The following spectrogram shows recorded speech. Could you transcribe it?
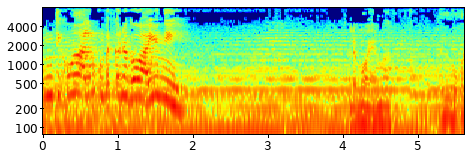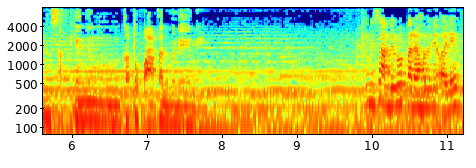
Hindi ko nga alam kung ba't ko nagawa yun eh. Alam mo, Emma, ayoko nang sakyan yung katupakan mo na yan eh. Sinasabi mo pareho kami ni Olive?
